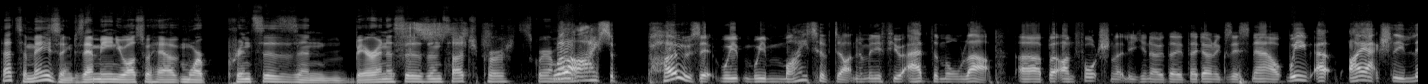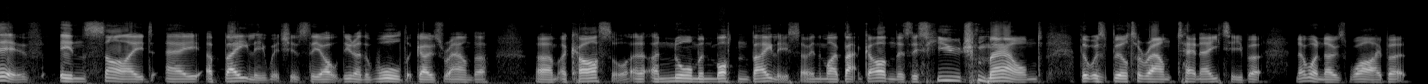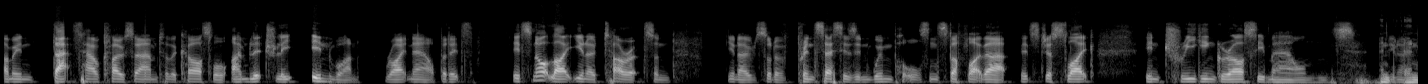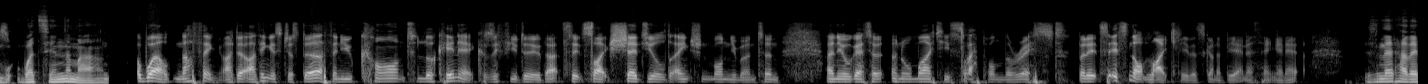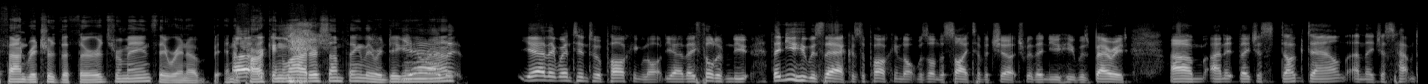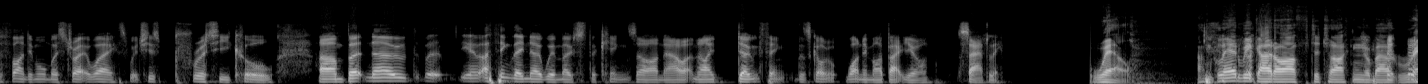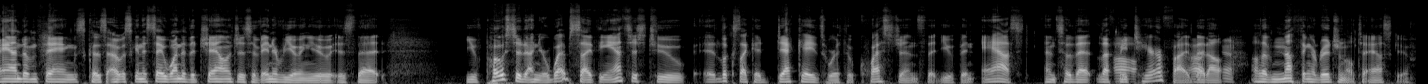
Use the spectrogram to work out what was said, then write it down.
That's amazing. Does that mean you also have more princes and baronesses and such per square mile? Well, I suppose suppose it we we might have done. I mean, if you add them all up, uh, but unfortunately, you know, they, they don't exist now. We uh, I actually live inside a, a bailey, which is the old you know the wall that goes around a um, a castle, a, a, Norman Motte Bailey. So in my back garden, there's this huge mound that was built around 1080, but no one knows why. But I mean, that's how close I am to the castle. I'm literally in one right now, but it's it's not like you know turrets and you know, sort of princesses in wimples and stuff like that. It's just like intriguing grassy mounds. And, you know, and what's in the mound? Well, nothing. I, I think it's just earth, and you can't look in it because if you do, that's it's like scheduled ancient monument, and and you'll get a, an almighty slap on the wrist. But it's it's not likely there's going to be anything in it. Isn't that how they found Richard III's remains? They were in a in a uh, parking lot or something. They were digging yeah, around. They, yeah, they went into a parking lot. Yeah, they thought of knew they knew he was there because the parking lot was on the site of a church where they knew he was buried, um, and it, they just dug down and they just happened to find him almost straight away, which is pretty cool. Um, but no, but you know, I think they know where most of the kings are now, and I don't think there's got one in my backyard, sadly. Well, I'm glad we got off to talking about random things because I was going to say one of the challenges of interviewing you is that you've posted on your website the answers to it looks like a decade's worth of questions that you've been asked and so that left me oh, terrified uh, that I'll yeah. I'll have nothing original to ask you.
